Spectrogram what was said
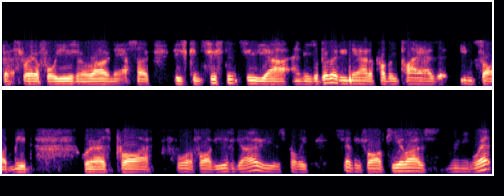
about three or four years in a row now. So his consistency uh, and his ability now to probably play as an inside mid, whereas prior four or five years ago he was probably 75 kilos, wringing wet,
